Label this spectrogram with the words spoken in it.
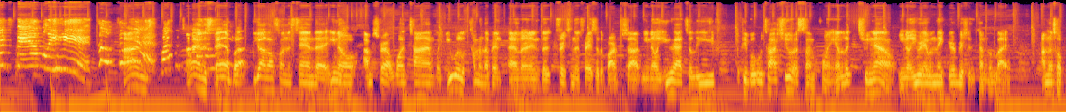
like family here. Don't do I- that. Why would you I understand, but you gotta also understand that, you know, I'm sure at one time when you were coming up and, and learning the tricks and the trades of the barbershop, you know, you had to leave the people who taught you at some point and look at you now. You know, you were able to make your vision come to life. I'm just hoping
